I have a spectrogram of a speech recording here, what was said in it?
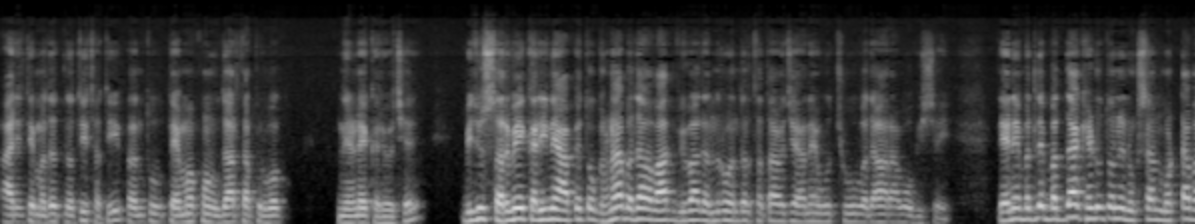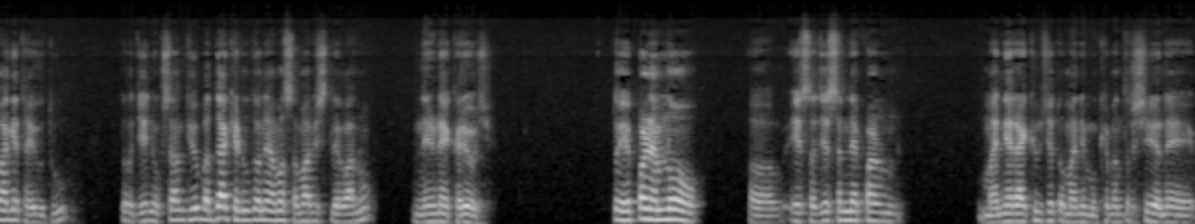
આ રીતે મદદ નથી થતી, પરંતુ તેમાં પણ ઉદારતાપૂર્વક નિર્ણય કર્યો છે. બીજું સર્વે કરીને આપે તો ઘણા બધા વાદ વિવાદ અંદરો અંદર થતા હોય છે અને હું છું, વધારે આવો વિષય. તેને બદલે બધા ખેડૂતોને નુકસાન મોટા ભાગે થયું હતું. તો જે નુકસાન થયું બધા ખેડૂતોને આમાં સમાવિષ્ટ લેવાનો નિર્ણય કર્યો છે. તો એ પણ એમનો એ સજેશનને પણ માન્ય રાખ્યું છે. તો માન્ય મુખ્યમંત્રીશ્રી અને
